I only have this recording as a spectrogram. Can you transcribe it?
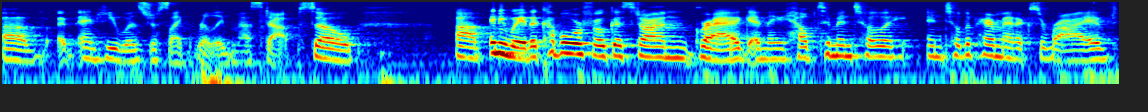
of and he was just like really messed up. So um, anyway, the couple were focused on Greg, and they helped him until until the paramedics arrived.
